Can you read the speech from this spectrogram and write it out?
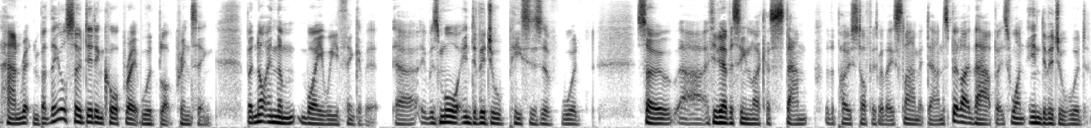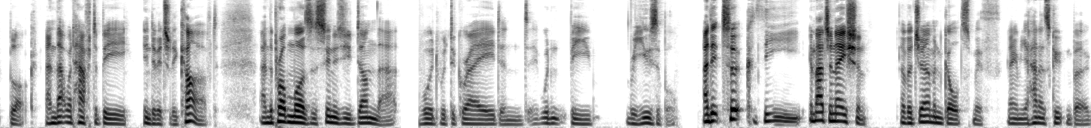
handwritten, but they also did incorporate woodblock printing, but not in the way we think of it. Uh, it was more individual pieces of wood so uh, if you've ever seen like a stamp at the post office where they slam it down, it's a bit like that, but it's one individual wood block, and that would have to be individually carved. And the problem was, as soon as you'd done that, wood would degrade and it wouldn't be reusable. And it took the imagination of a German goldsmith named Johannes Gutenberg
